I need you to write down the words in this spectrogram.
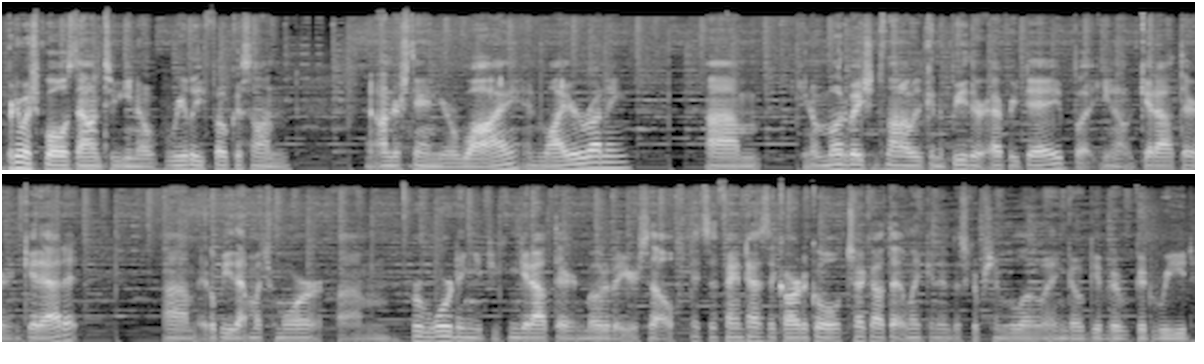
pretty much boils down to, you know, really focus on and understand your why and why you're running. Um, you know, motivation's not always going to be there every day, but you know, get out there and get at it. Um, it'll be that much more um, rewarding if you can get out there and motivate yourself. It's a fantastic article. Check out that link in the description below and go give it a good read.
